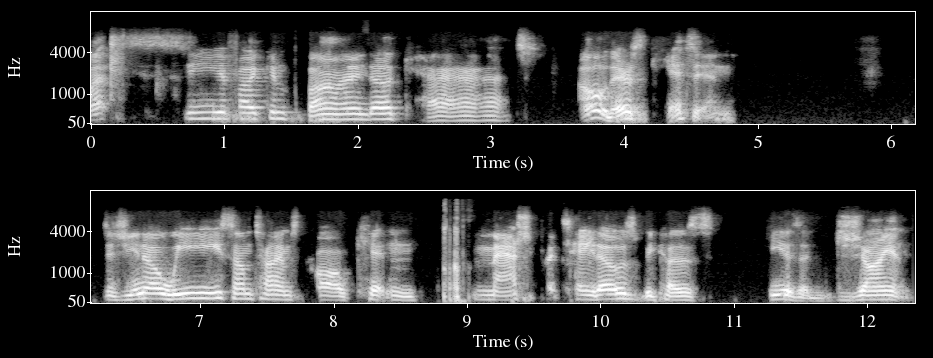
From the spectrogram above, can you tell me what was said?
Let's see if I can find a cat. Oh, there's Kitten. Did you know we sometimes call Kitten mashed potatoes because he is a giant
